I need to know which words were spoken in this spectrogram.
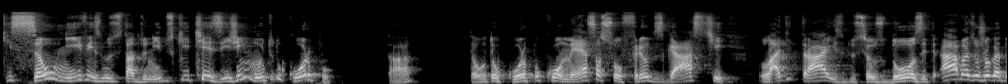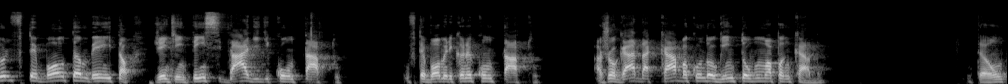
que são níveis nos Estados Unidos que te exigem muito do corpo tá? Então o teu corpo começa a sofrer o desgaste lá de trás, dos seus 12. Ah, mas o jogador de futebol também e tal. Gente, a intensidade de contato. O futebol americano é contato. A jogada acaba quando alguém toma uma pancada. Então,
